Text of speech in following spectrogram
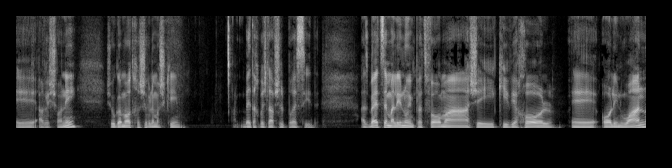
אה, הראשוני שהוא גם מאוד חשוב למשקיעים. בטח בשלב של pre-seed. אז בעצם עלינו עם פלטפורמה שהיא כביכול אה, all in one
